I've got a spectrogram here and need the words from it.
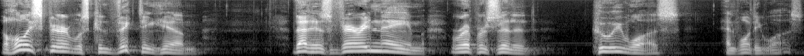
The Holy Spirit was convicting him that his very name represented who he was and what he was.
